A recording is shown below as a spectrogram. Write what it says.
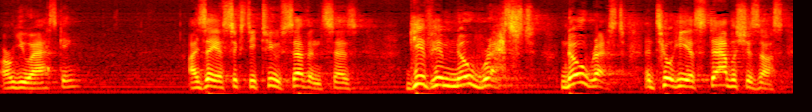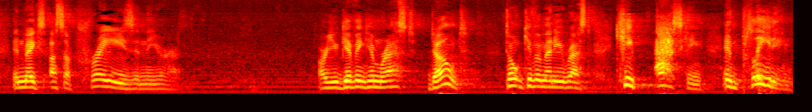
Are you asking? Isaiah 62 7 says, Give him no rest, no rest until he establishes us and makes us a praise in the earth. Are you giving him rest? Don't. Don't give him any rest. Keep asking and pleading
